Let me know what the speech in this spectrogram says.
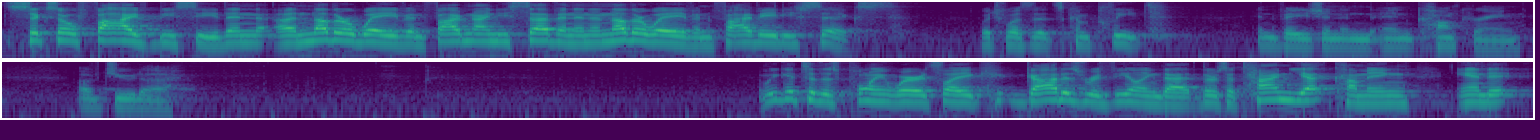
605 BC, then another wave in 597, and another wave in 586, which was its complete invasion and, and conquering of Judah. we get to this point where it's like God is revealing that there's a time yet coming, and it,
